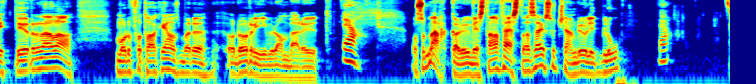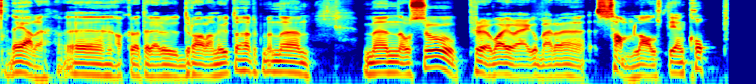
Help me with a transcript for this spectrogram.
drittdyret der. da. Må du få tak i den, og, bare, og da river du den bare ut. Ja. Og så merker du, hvis den har festa seg, så kommer det jo litt blod. Ja. Det gjør det. Uh, akkurat det der du drar den ut der. Men men også prøver jo jeg å bare samle alt i en kopp,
